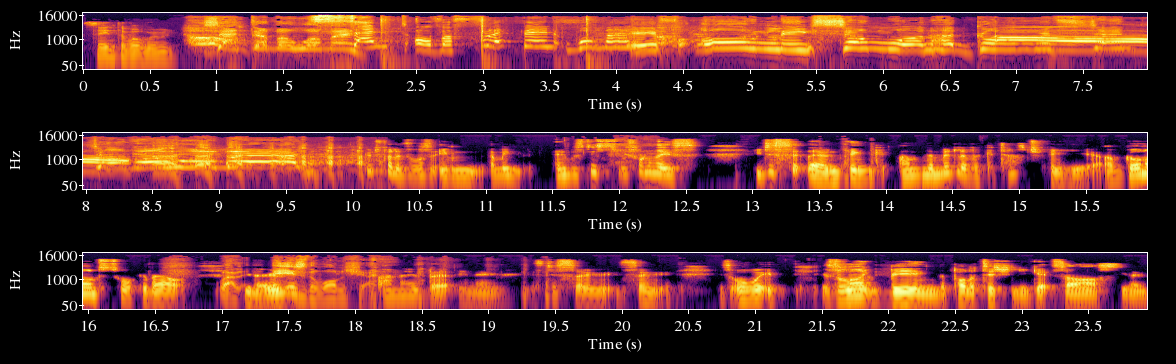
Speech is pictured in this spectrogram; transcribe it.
Scent of a Woman. Scent of a woman. Scent of a flipping woman. If only someone had gone with ah. scent of a woman. Goodfellas wasn't even. I mean, it was just. It was one of those. You just sit there and think, I'm in the middle of a catastrophe here. I've gone on to talk about. Well, you know, it is the one show. I know, but you know, it's just so it's so it's always it's like being the politician who gets asked, you know,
